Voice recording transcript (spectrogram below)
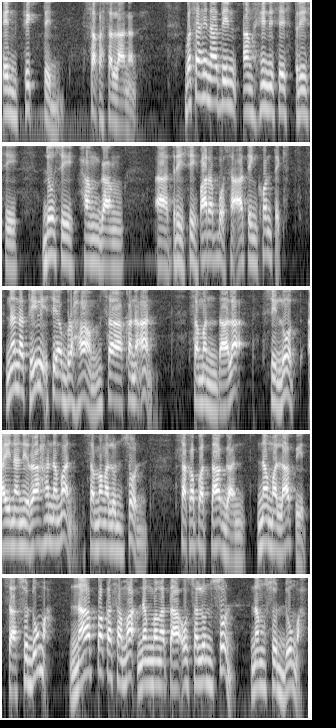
infected sa kasalanan. Basahin natin ang Genesis 3c, 12 hanggang ah, 13 para po sa ating context. Nanatili si Abraham sa Kanaan. Samantala, si Lot ay nanirahan naman sa mga lungsod sa kapatagan na malapit sa Sodoma. Napakasama ng mga tao sa lungsod ng Sodoma.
